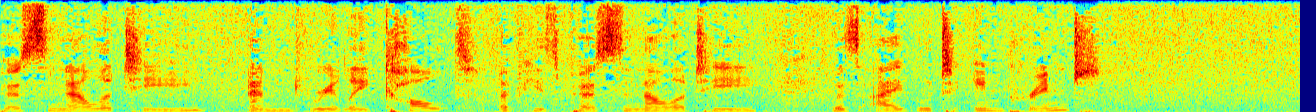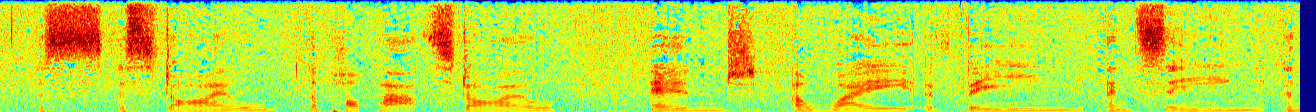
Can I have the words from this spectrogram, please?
personality and really cult of his personality, was able to imprint a, a style, the pop art style, and a way of being and seeing and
